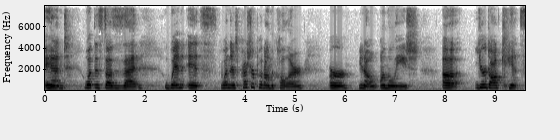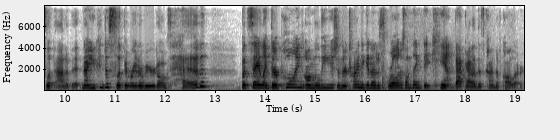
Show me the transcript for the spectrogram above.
And what this does is that when it's when there's pressure put on the collar or you know on the leash, uh, your dog can't slip out of it. Now you can just slip it right over your dog's head, but say like they're pulling on the leash and they're trying to get at a squirrel or something, they can't back out of this kind of collar.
